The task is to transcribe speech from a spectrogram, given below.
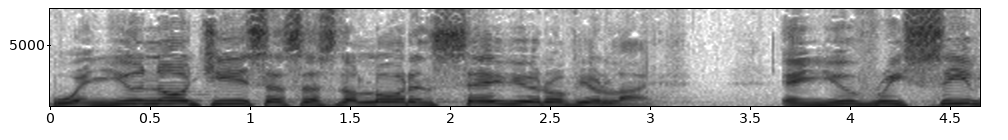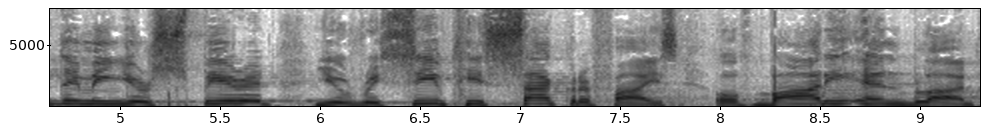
when you know Jesus as the Lord and Savior of your life, and you've received him in your spirit, you've received his sacrifice of body and blood.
